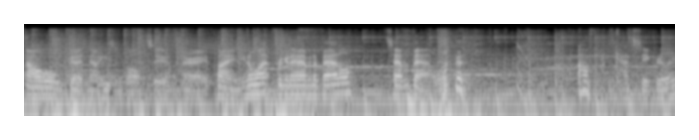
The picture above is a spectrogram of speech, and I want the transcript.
Oh, good. Now he's involved too. Alright, fine. You know what? We're gonna have a battle. Let's have a battle. oh, for God's sake, really?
